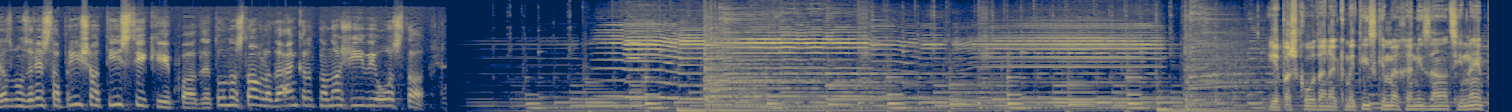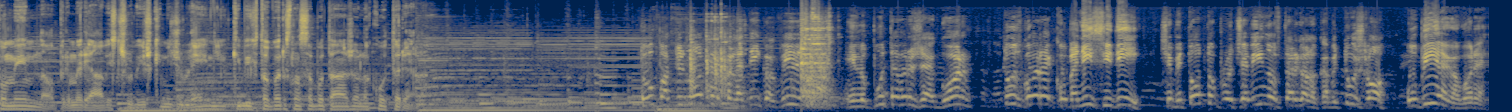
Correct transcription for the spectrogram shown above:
jaz bom zares ta prišel, tisti, ki pa je to nastavlja, da enkrat na naš živi osta. Je pa škoda na kmetijski mehanizaciji nepomembna v primerjavi s človeškimi življenji, ki bi jih to vrstna sabotaža lahko terjala. Pa tu noter preleti, kot vidite, in lopute vrže gor, tu zgoraj komeni sedi. Če bi to to pločevino vtrgalo, kaj bi tu šlo, ubije ga gore,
